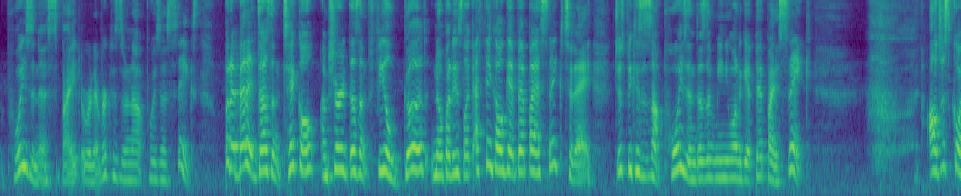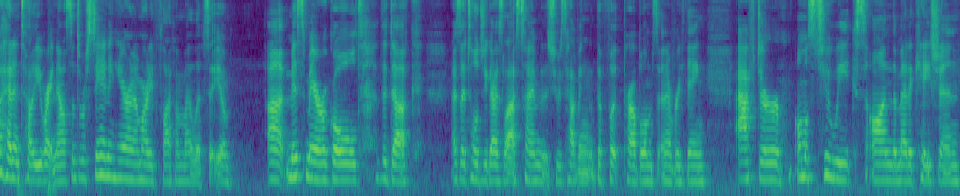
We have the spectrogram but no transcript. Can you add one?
a poisonous bite or whatever because they're not poisonous snakes. But I bet it doesn't tickle. I'm sure it doesn't feel good. Nobody's like, I think I'll get bit by a snake today. Just because it's not poison doesn't mean you want to get bit by a snake. I'll just go ahead and tell you right now, since we're standing here and I'm already flapping my lips at you. Uh, Miss Marigold, the duck, as I told you guys last time that she was having the foot problems and everything, after almost two weeks on the medication,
